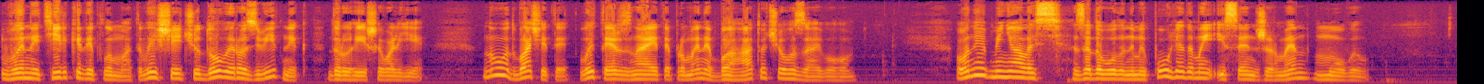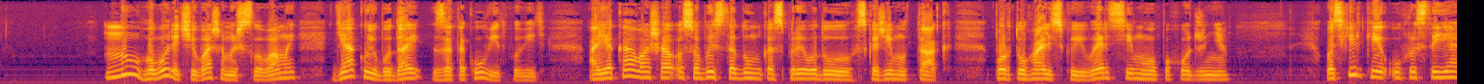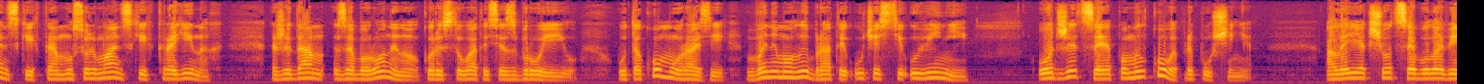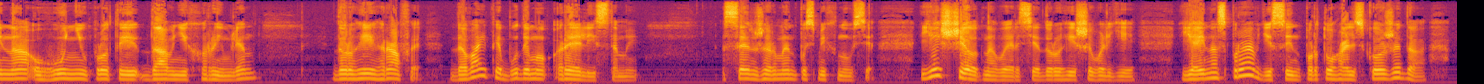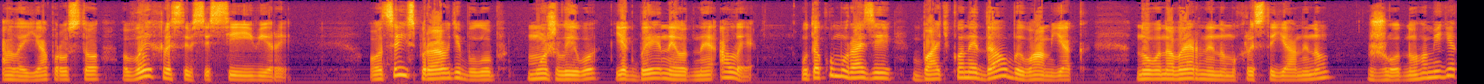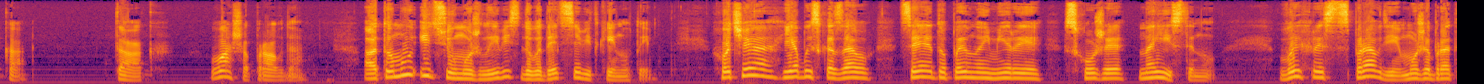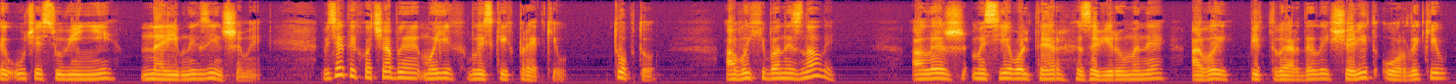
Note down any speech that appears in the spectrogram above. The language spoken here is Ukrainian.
Ви не тільки дипломат, ви ще й чудовий розвідник, дорогий шевальє. Ну, от бачите, ви теж знаєте про мене багато чого зайвого. Вони обмінялись задоволеними поглядами, і Сен-Жермен мовив. Ну, говорячи вашими ж словами, дякую бодай за таку відповідь. А яка ваша особиста думка з приводу, скажімо так, португальської версії мого походження? Оскільки у християнських та мусульманських країнах жидам заборонено користуватися зброєю, у такому разі ви не могли брати участі у війні. Отже, це помилкове припущення. Але якщо це була війна гуннів проти давніх римлян, дорогий графе, давайте будемо реалістами. Сен-Жермен посміхнувся. Є ще одна версія, дорогий шевальє. Я й насправді син португальського жида, але я просто вихрестився з цієї віри. Оце й справді було б можливо, якби не одне але. У такому разі батько не дав би вам, як новонаверненому християнину, жодного мідяка. Так, ваша правда. А тому і цю можливість доведеться відкинути. Хоча, я би сказав, це до певної міри схоже на істину. Вихрест справді може брати участь у війні на рівних з іншими, взяти хоча б моїх близьких предків. Тобто, а ви хіба не знали? Але ж месьє Вольтер завірив мене, а ви підтвердили, що рід орликів.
